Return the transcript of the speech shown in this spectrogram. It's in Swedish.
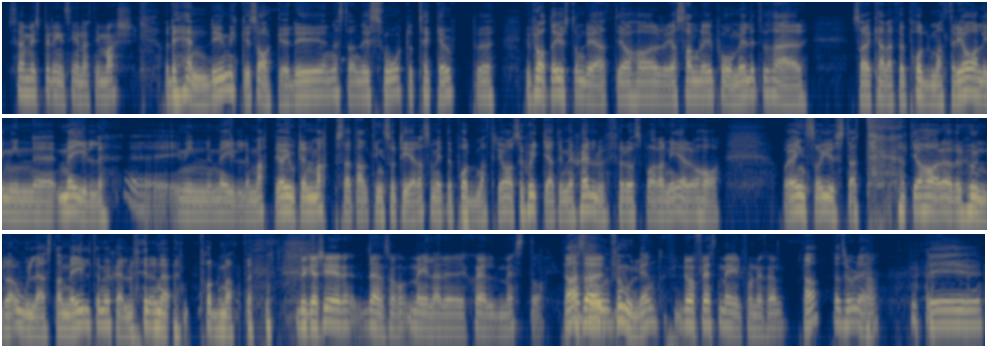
sen vi spelade in senast i mars. Och det händer ju mycket saker, det är nästan det är svårt att täcka upp. eh, Vi pratade just om det att jag har, jag samlar ju på mig lite så här som jag kallar för poddmaterial i min eh, mail, eh, i min mailmapp. Jag har gjort en mapp så att allting sorteras som heter poddmaterial, så skickar jag till mig själv för att spara ner och ha. Och jag insåg just att, att jag har över hundra olästa mail till mig själv i den här poddmappen. Du kanske är den som mejlade själv mest då? Ja, Alltså- för, förmodligen. Du har flest mejl från dig själv? Ja, jag tror det. Ja. Det är ju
